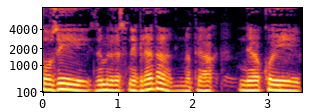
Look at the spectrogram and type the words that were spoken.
този земеделец не гледа на тях. Някой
